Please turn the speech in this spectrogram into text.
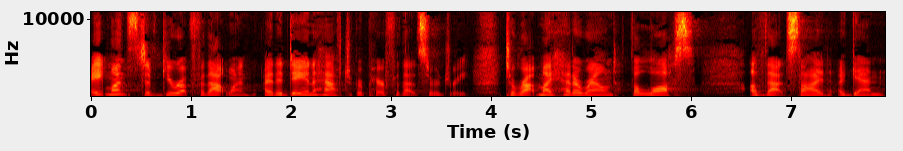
eight months to gear up for that one. I had a day and a half to prepare for that surgery, to wrap my head around the loss of that side again.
